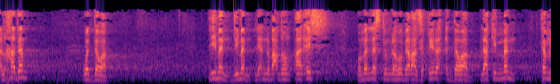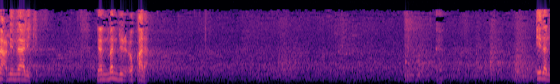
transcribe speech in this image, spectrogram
والخدم والدواب. لمن؟ لمن؟ لأن بعضهم قال إيش؟ ومن لستم له برازقين؟ الدواب. لكن من تمنع من ذلك؟ لأن من للعقلاء؟ إذا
